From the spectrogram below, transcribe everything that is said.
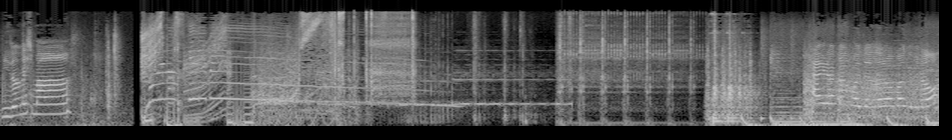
二度寝します。はい、皆さんは、ドラマ番組の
